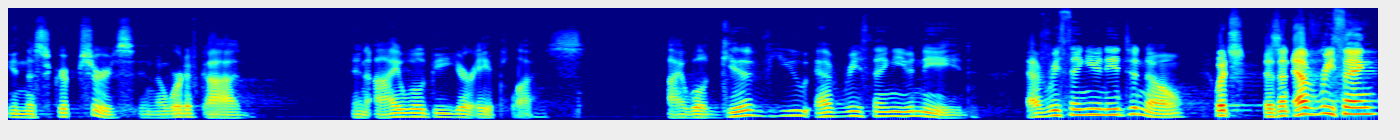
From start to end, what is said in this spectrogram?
in the scriptures, in the Word of God, and I will be your A plus. I will give you everything you need, everything you need to know, which isn't everything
